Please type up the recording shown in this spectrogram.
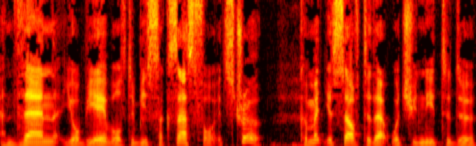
and then you'll be able to be successful. It's true. Commit yourself to that which you need to do,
